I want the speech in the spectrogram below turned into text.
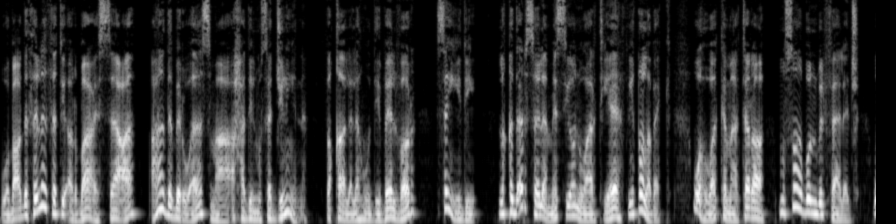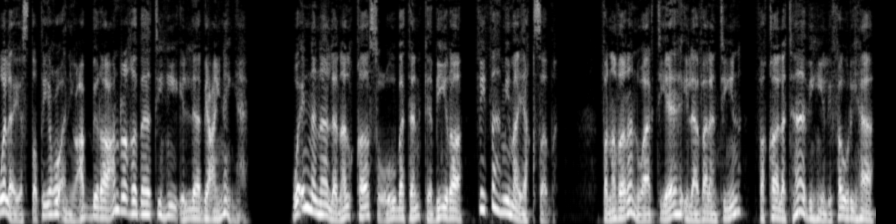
وبعد ثلاثة أرباع الساعة عاد برواس مع أحد المسجلين فقال له ديفيلفور سيدي لقد أرسل مسيو نوارتييه في طلبك وهو كما ترى مصاب بالفالج ولا يستطيع أن يعبر عن رغباته إلا بعينيه. وإننا لنلقى صعوبة كبيرة في فهم ما يقصد. فنظر نوارتياه إلى فالنتين فقالت هذه لفورها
